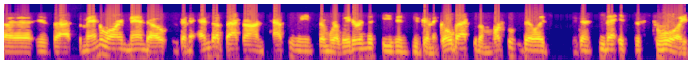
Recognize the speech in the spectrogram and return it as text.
uh, is that the Mandalorian Mando is going to end up back on Tatooine somewhere later in the season. He's going to go back to the Marshal's village. He's going to see that it's destroyed,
